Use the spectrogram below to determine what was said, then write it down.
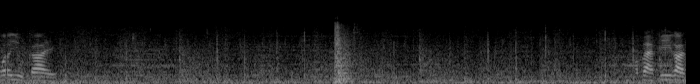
ว่าอยู่ใกล้ เอาแปะฟรีก่อน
